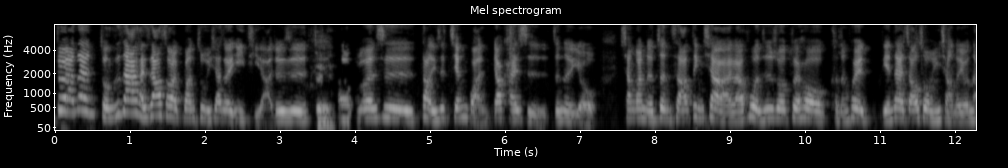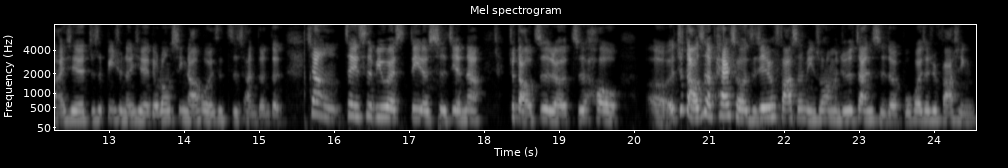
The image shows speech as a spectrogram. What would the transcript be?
对啊，但总之大家还是要稍微关注一下这个议题啊，就是对呃，不论是到底是监管要开始真的有相关的政策要定下来了，或者是说最后可能会连带遭受影响的有哪一些，就是币圈的一些流动性啊，或者是资产等等。像这一次 BUSD 的事件，那就导致了之后。呃，就导致了 Paxos 直接就发声明说，他们就是暂时的不会再去发行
